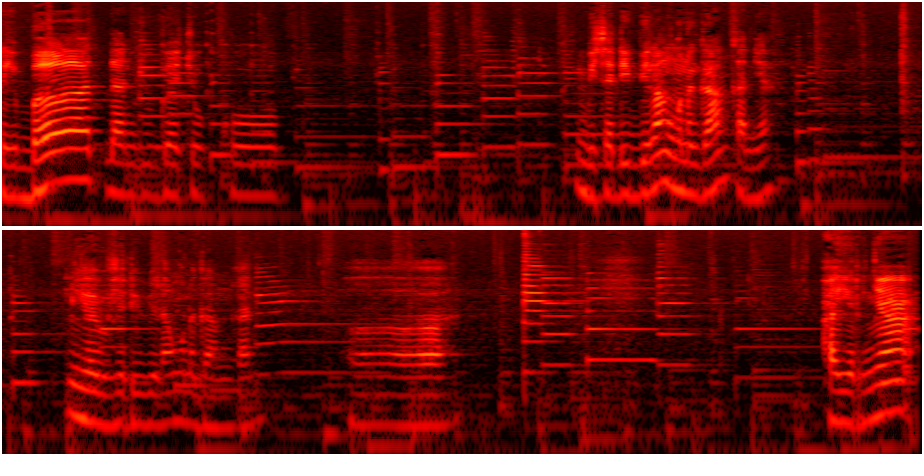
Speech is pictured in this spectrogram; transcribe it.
ribet dan juga cukup bisa dibilang menegangkan ya. Iya bisa dibilang menegangkan. Uh, akhirnya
